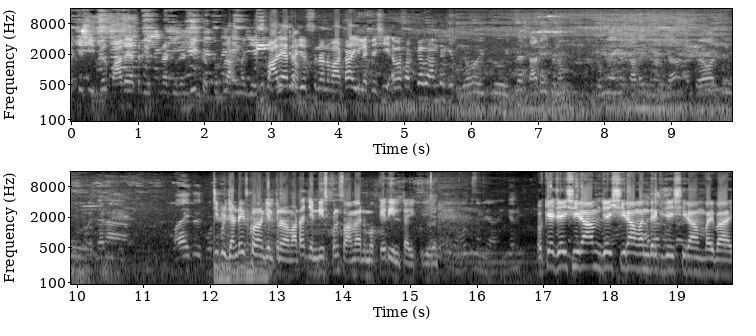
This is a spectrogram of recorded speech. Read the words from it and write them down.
వచ్చేసి ఇద్దరు పాదయాత్ర చేస్తున్నారు చూడండి. ఇక్కడ కుట్ల హనుమాన్ చేసి పాదయాత్ర చేస్తున్నారు అనమాట వీళ్ళు వచ్చేసి సబ్స్క్రైబర్ అందరికి ఇప్పుడు ఇట్లా స్టార్ట్ అవుతున్నాం తొమ్మిది స్టార్ట్ అవుతున్నాం ఇంకా. వరకు ఎట్లయినా ఇప్పుడు జెండా తీసుకోవడానికి వెళ్తున్నారు అనమాట జెండా తీసుకొని స్వామివారిని మొక్కేది ఇప్పుడు ఇంకేం? ఓకే జై శ్రీరామ్ జై శ్రీరామ్ అందరికి జై Sriram. Bye. Bye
